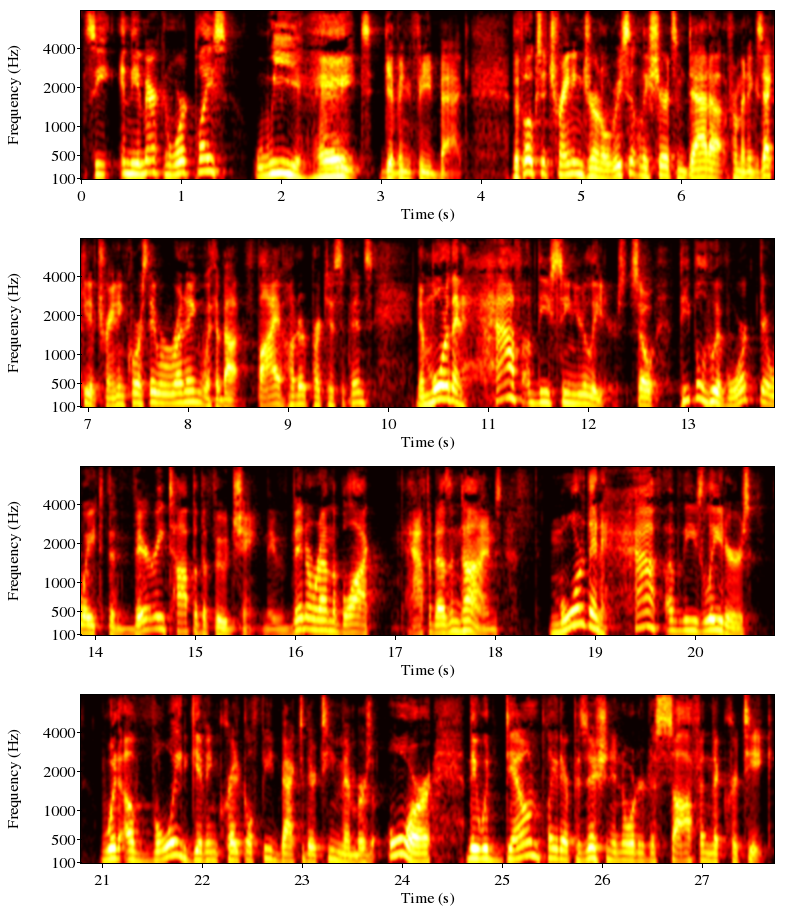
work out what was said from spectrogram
See, in the American workplace, we hate giving feedback. The folks at Training Journal recently shared some data from an executive training course they were running with about 500 participants. Now, more than half of these senior leaders, so people who have worked their way to the very top of the food chain, they've been around the block half a dozen times, more than half of these leaders would avoid giving critical feedback to their team members or they would downplay their position in order to soften the critique.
